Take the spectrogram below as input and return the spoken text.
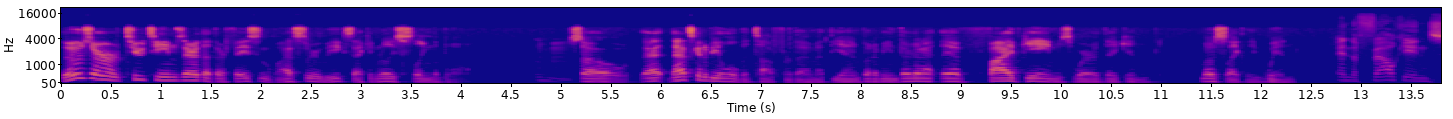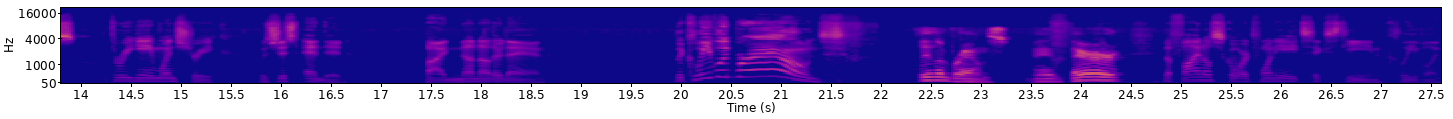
Those are two teams there that they're facing the last three weeks that can really sling the ball. Mm-hmm. So that that's going to be a little bit tough for them at the end. But I mean, they're gonna they have five games where they can most likely win. And the Falcons' three-game win streak was just ended by none other than the Cleveland Browns. Cleveland Browns, and they're The final score 28-16 Cleveland.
